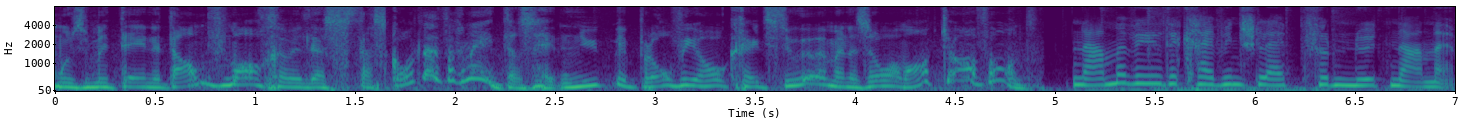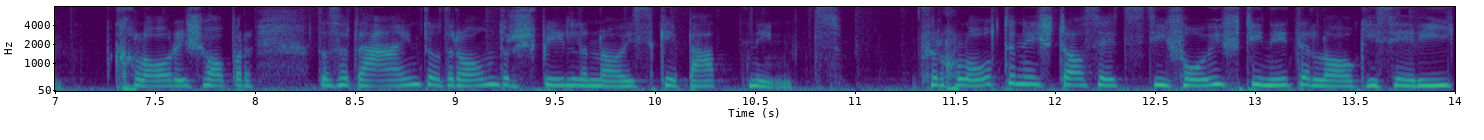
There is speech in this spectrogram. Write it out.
muss mit denen Dampf machen, weil das, das geht einfach nicht. Das hat nichts mit Profi-Hockey zu tun, wenn man so ein Match anfängt. Namen will der Kevin Schlepfer nicht nennen. Klar ist aber, dass er den einen oder anderen Spieler noch ins Gebet nimmt. Für Kloten war das jetzt die fünfte Niederlage in Serie.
